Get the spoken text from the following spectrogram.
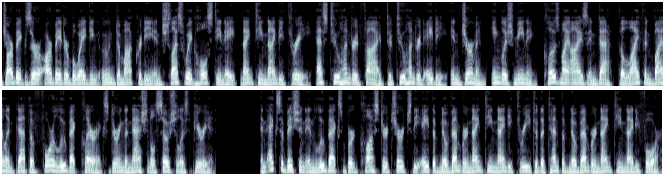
Jahrbuch zur Arbeiterbewegung und Demokratie in Schleswig-Holstein 8 1993, S 205-280 in German, English meaning, Close My Eyes in Death, The Life and Violent Death of Four Lübeck Clerics During the National Socialist Period. An exhibition in Lübeck's Burgkloster Church 8 November 1993 to the 10 November 1994.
